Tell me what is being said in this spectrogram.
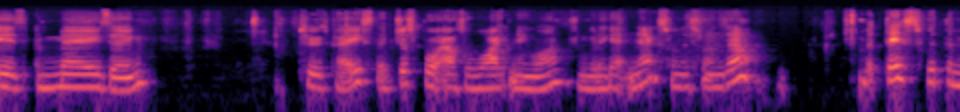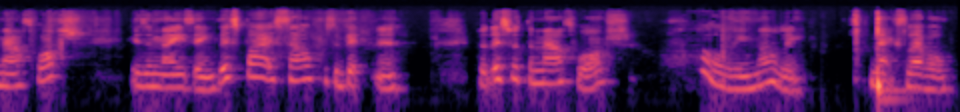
is amazing toothpaste. They've just brought out a whitening one, which I'm going to get next when this runs out. But this with the mouthwash is amazing. This by itself was a bit, eh, but this with the mouthwash Holy moly, next level.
